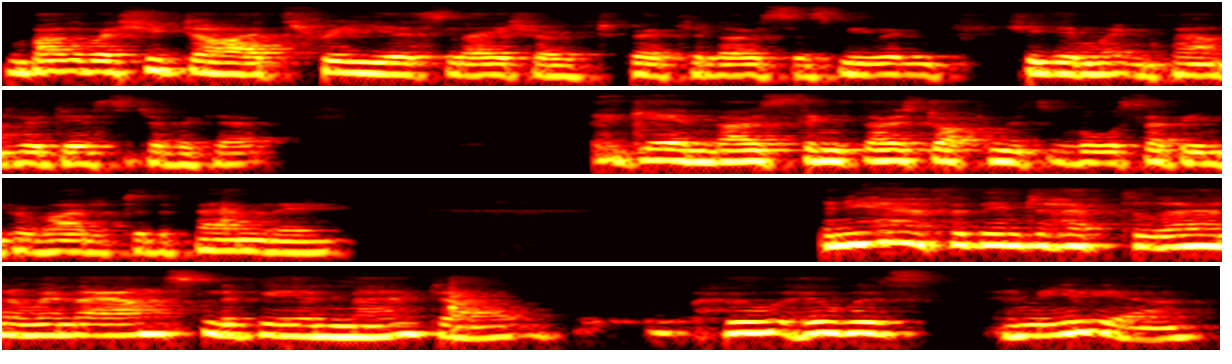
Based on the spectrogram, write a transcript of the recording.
And by the way, she died three years later of tuberculosis. We went, she then went and found her death certificate. Again, those things, those documents have also been provided to the family. And yeah, for them to have to learn. And when they asked Livy and Magda, who, who was Emilia?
